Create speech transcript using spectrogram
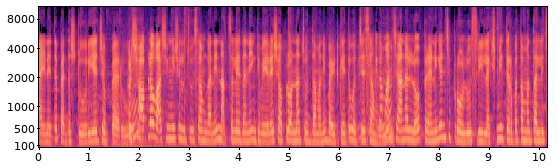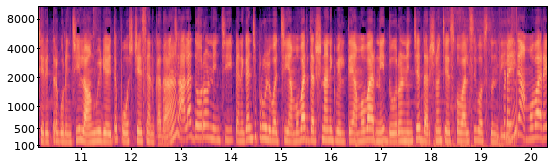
ఆయన అయితే పెద్ద స్టోరీయే చెప్పారు. ఇక్కడ షాప్లో వాషింగ్ మిషన్లు చూసాం గానీ నచ్చలేదని ఇంకా వేరే షాప్లో ఉన్నా చూద్దామని బయటకి అయితే వచ్చేసాము మన ఛానల్లో పెనగంచి ప్రోలు శ్రీ లక్ష్మీ తిరుపతమ్మ తల్లి చరిత్ర గురించి లాంగ్ వీడియో అయితే పోస్ట్ చేశాను కదా. చాలా దూరం నుంచి పెనగంచి ప్రోలు వచ్చి అమ్మవారి దర్శనానికి వెళ్తే అమ్మవారిని దూరం నుంచే దర్శనం చేసుకోవాల్సి వస్తుంది. ఇప్పుడైతే అమ్మవారే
